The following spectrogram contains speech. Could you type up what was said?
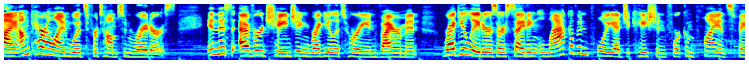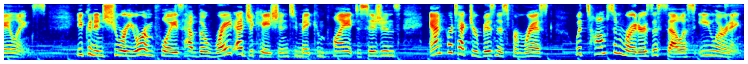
Hi, I'm Caroline Woods for Thomson Reuters. In this ever changing regulatory environment, regulators are citing lack of employee education for compliance failings. You can ensure your employees have the right education to make compliant decisions and protect your business from risk with Thomson Reuters Accelus e-learning.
